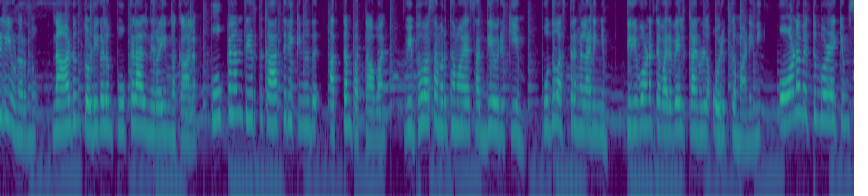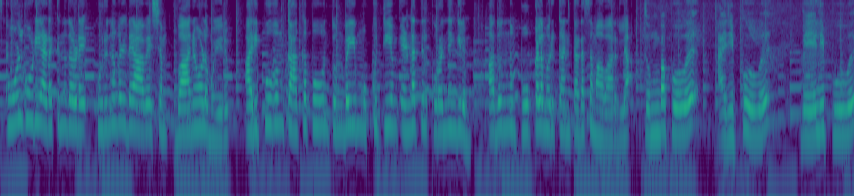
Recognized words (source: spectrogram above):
ഉണർന്നു. നാടും തൊടികളും പൂക്കളാൽ നിറയുന്ന കാലം. പൂക്കളം തീർത്ത് കാത്തിരിക്കുന്നത് അത്തം പത്താവാൻ. വിഭവസമൃദ്ധമായ സദ്യ ഒരുക്കിയും പുതുവസ്ത്രങ്ങൾ അണിഞ്ഞും തിരുവോണത്തെ വരവേൽക്കാനുള്ള ഒരുക്കമാണിനി. ഓണം എത്തുമ്പോഴേക്കും സ്കൂൾ കൂടി അടക്കുന്നതോടെ കുരുന്നുകളുടെ ആവേശം വാനോളം ഉയരും. അരിപ്പൂവും കാക്കപ്പൂവും തുമ്പയും മുക്കുറ്റിയും എണ്ണത്തിൽ കുറഞ്ഞെങ്കിലും അതൊന്നും പൂക്കളമൊരുക്കാൻ തടസ്സമാവാറില്ല. തുമ്പപ്പൂവ് അരിപ്പൂവ് വേലിപ്പൂവ്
